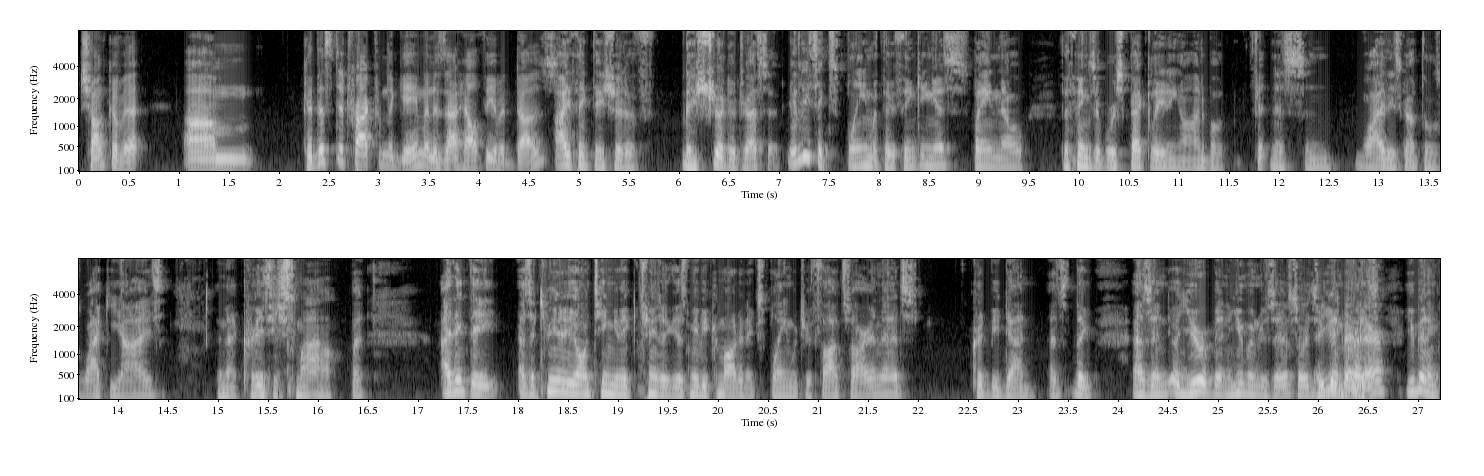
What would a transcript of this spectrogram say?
chunk of it. Um, could this detract from the game, and is that healthy if it does? I think they should have they should address it. At least explain what their thinking is. Explain though the things that we're speculating on about fitness and why he's got those wacky eyes and that crazy smile. But I think they, as a community-owned team, you make a change like this, maybe come out and explain what your thoughts are, and then it's could be done. As they, as in you've been human reserve, so it's Yeah, you've been crisis, there. You've been in.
